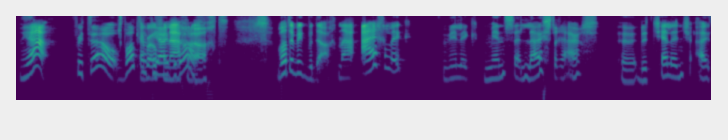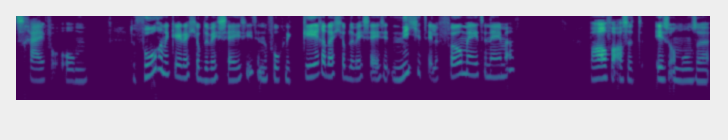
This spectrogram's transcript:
Ja. Vertel, wat ik heb, heb, heb jij nagedacht. bedacht? Wat heb ik bedacht? Nou, eigenlijk wil ik mensen, luisteraars, uh, de challenge uitschrijven om de volgende keer dat je op de wc zit en de volgende keren dat je op de wc zit, niet je telefoon mee te nemen. Behalve als het is om onze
